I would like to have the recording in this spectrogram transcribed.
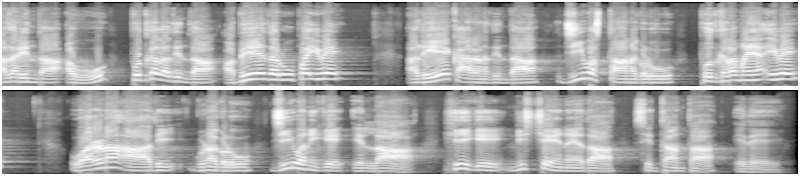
ಅದರಿಂದ ಅವು ಪುದ್ಗಲದಿಂದ ಅಭೇದ ರೂಪ ಇವೆ. ಅದೇ ಕಾರಣದಿಂದ ಜೀವಸ್ಥಾನಗಳು ಪುದ್ಗಲಮಯ ಇವೆ. ವರ್ಣ ಆದಿ ಗುಣಗಳು ಜೀವನಿಗೆ ಇಲ್ಲ. ಹೀಗೆ ನಿಶ್ಚಯನಯದ ಸಿದ್ಧಾಂತ ಇದೆ.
